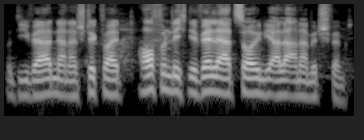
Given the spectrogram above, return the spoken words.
und die werden dann ein Stück weit hoffentlich eine Welle erzeugen, die alle anderen mitschwimmt.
